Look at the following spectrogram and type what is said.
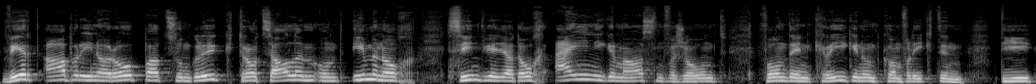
wird, aber in Europa zum Glück trotz allem und immer noch sind wir ja doch einigermaßen verschont von den Kriegen und Konflikten, die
